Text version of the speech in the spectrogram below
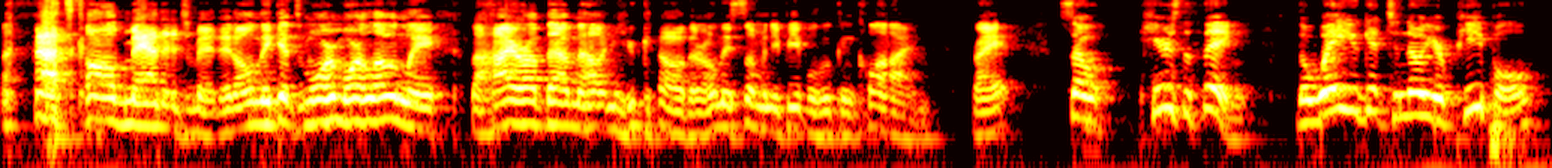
That's called management. It only gets more and more lonely the higher up that mountain you go. There are only so many people who can climb, right? So here's the thing the way you get to know your people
